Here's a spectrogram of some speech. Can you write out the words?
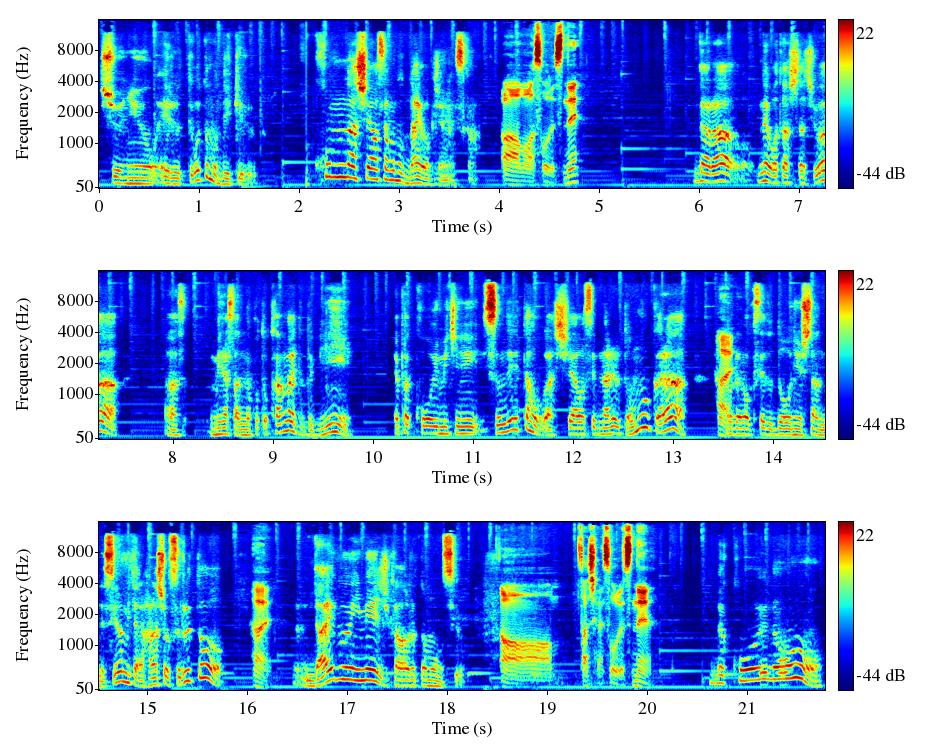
収入を得るってこともできる。こんな幸せなことないわけじゃないですか。ああ、まあそうですね。だから、ね、私たちはあ皆さんのことを考えたときに、やっぱりこういう道に進んでいった方が幸せになれると思うから、はいこれ。惑制度導入したんですよみたいな話をすると、はい。だいぶイメージ変わると思うんですよ。ああ、確かにそうですね。でこういうの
